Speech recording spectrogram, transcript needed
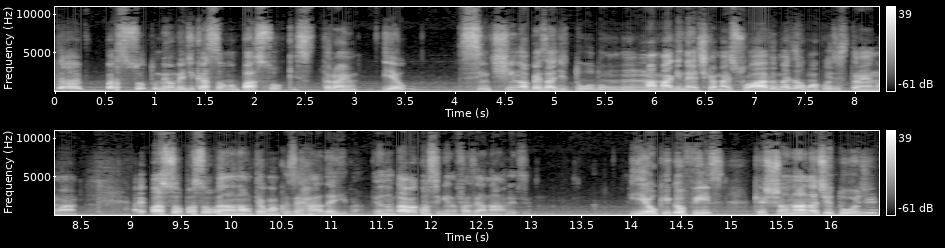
tá, passou, tomei uma medicação, não passou, que estranho. E eu sentindo, apesar de tudo, uma magnética mais suave, mas alguma coisa estranha no ar. Aí passou, passou, não, não, tem alguma coisa errada aí. Eu não estava conseguindo fazer análise. E eu, o que, que eu fiz? questionando a atitude,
